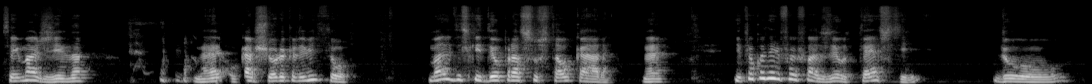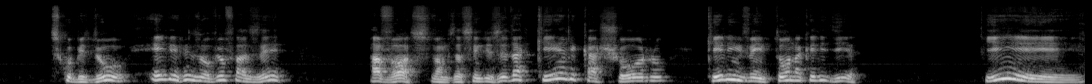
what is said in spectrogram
você imagina né, o cachorro que ele imitou. Mas ele disse que deu para assustar o cara. Né? Então, quando ele foi fazer o teste do Scooby-Doo, ele resolveu fazer a voz, vamos assim dizer, daquele cachorro que ele inventou naquele dia. E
